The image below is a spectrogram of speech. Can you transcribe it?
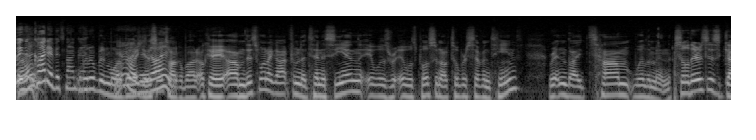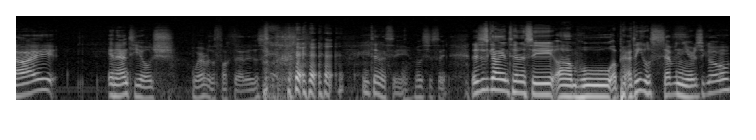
we can cut if it's not good. a little bit more. No, but I guess we'll talk about it. Okay. Um, this one I got from the Tennessean. It was it was posted on October seventeenth, written by Tom Wilemon. So there's this guy in Antioch, wherever the fuck that is. in Tennessee. Let's just say there's this guy in Tennessee um, who I think it was seven years ago,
